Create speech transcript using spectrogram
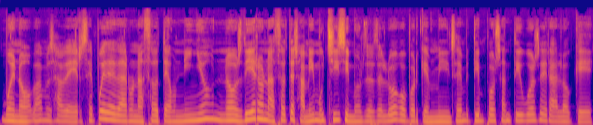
Bueno, vamos a ver, ¿se puede dar un azote a un niño? Nos dieron azotes a mí muchísimos, desde luego, porque en mis tiempos antiguos era lo que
